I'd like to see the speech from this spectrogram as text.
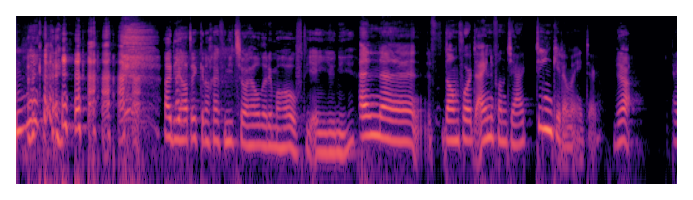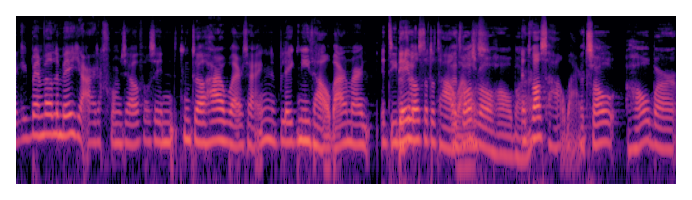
oké. Nou, die had ik nog even niet zo helder in mijn hoofd, die 1 juni. En eh, dan voor het einde van het jaar 10 kilometer. Ja, Kijk, ik ben wel een beetje aardig voor mezelf. Als in, het moet wel haalbaar zijn. Het bleek niet haalbaar, maar het idee Het- was dat het haalbaar het was wel haalbaar. Het was haalbaar. Het zou haalbaar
